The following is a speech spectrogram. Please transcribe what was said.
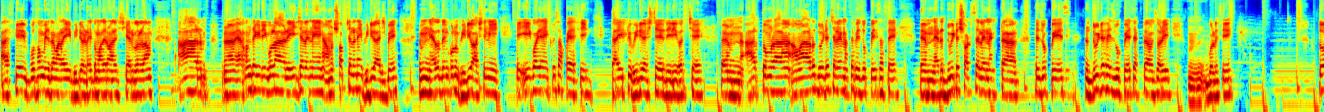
আজকে প্রথম ভিজলাম আর এই ভিডিওটাই তোমাদের মাঝে শেয়ার করলাম। আর এখন থেকে রেগুলার এই চ্যানেলে আমার সব চ্যানেলে ভিডিও আসবে। এতদিন কোনো ভিডিও আসেনি। এই কয়েকদিন একটু চাপে আছি, তাই একটু ভিডিও আসছে, দেরি হচ্ছে। আর তোমরা, আমার আরও দুইটা চ্যানেল আছে ফেসবুক পেজ আছে। একটা দুইটা শর্ট সেলেন একটা ফেসবুক পেজ দুইটা ফেসবুক পেজ একটা সরি বলেছি। তো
